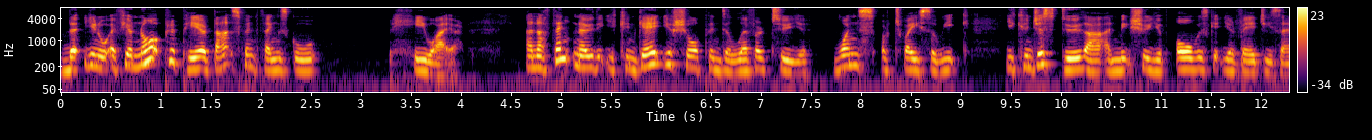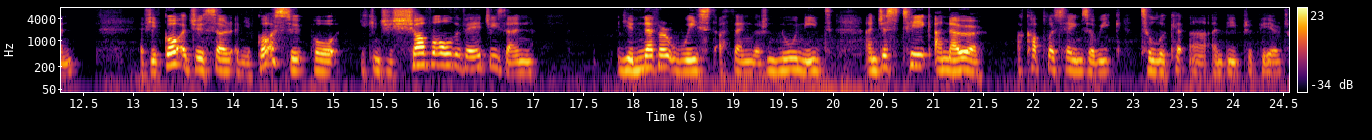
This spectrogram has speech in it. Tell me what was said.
That, you know, if you're not prepared, that's when things go haywire. And I think now that you can get your shopping delivered to you once or twice a week, you can just do that and make sure you've always got your veggies in. If you've got a juicer and you've got a soup pot, you can just shove all the veggies in. You never waste a thing, there's no need. And just take an hour a couple of times a week to look at that and be prepared.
